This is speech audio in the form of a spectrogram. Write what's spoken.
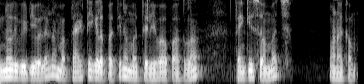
இன்னொரு வீடியோவில் நம்ம ப்ராக்டிக்கலை பற்றி நம்ம தெளிவாக பார்க்கலாம். தேங்க்யூ ஸோ மச் வணக்கம்.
